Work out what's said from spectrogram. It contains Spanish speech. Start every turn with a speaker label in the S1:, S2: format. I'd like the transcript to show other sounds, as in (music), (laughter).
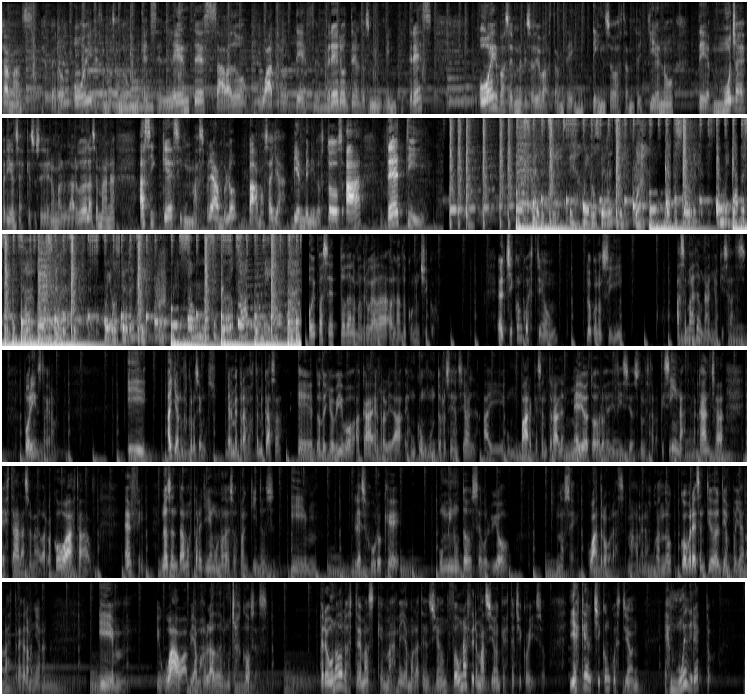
S1: Chamas, espero hoy estén pasando un excelente sábado 4 de febrero del 2023. Hoy va a ser un episodio bastante intenso, bastante lleno de muchas experiencias que sucedieron a lo largo de la semana. Así que sin más preámbulo, vamos allá. Bienvenidos todos a The Tea. Hoy pasé toda la madrugada hablando con un chico. El chico en cuestión lo conocí hace más de un año quizás, por Instagram. Y ayer nos conocimos. Él me trajo hasta mi casa, eh, donde yo vivo. Acá en realidad es un conjunto residencial. Hay un parque central en medio de todos los edificios, donde está la piscina, está la cancha, está la zona de barbacoa, está... En fin, nos sentamos por allí en uno de esos banquitos y les juro que un minuto se volvió, no sé, cuatro horas más o menos. Cuando cobré sentido del tiempo ya eran las 3 de la mañana. Y, y wow, habíamos hablado de muchas cosas. Pero uno de los temas que más me llamó la atención fue una afirmación que este chico hizo. Y es que el chico en cuestión es muy directo.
